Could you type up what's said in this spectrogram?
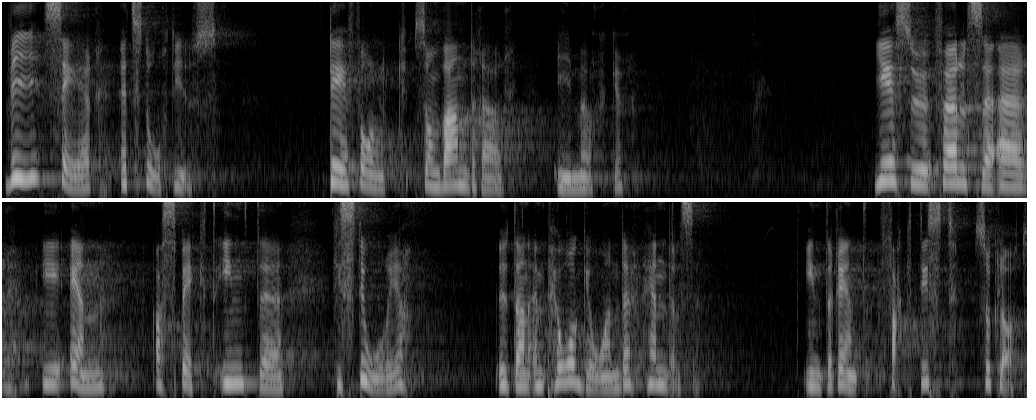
Vi ser ett stort ljus. Det folk som vandrar i mörker. Jesu födelse är i en aspekt inte historia, utan en pågående händelse. Inte rent faktiskt, såklart.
